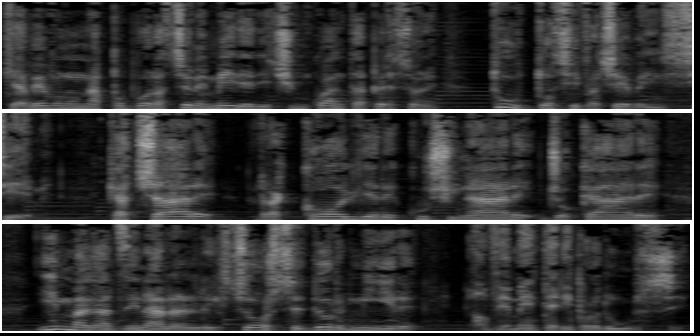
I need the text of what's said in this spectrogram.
che avevano una popolazione media di 50 persone, tutto si faceva insieme. Cacciare, raccogliere, cucinare, giocare, immagazzinare le risorse, dormire e ovviamente riprodursi.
